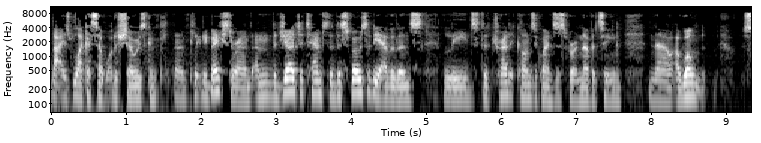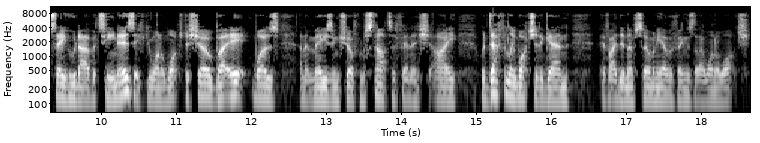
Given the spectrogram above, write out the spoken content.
that is, like I said, what the show is com- completely based around. And the judge attempts to dispose of the evidence, leads to tragic consequences for another teen. Now, I won't say who that other teen is if you want to watch the show, but it was an amazing show from start to finish. I would definitely watch it again if I didn't have so many other things that I want to watch.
